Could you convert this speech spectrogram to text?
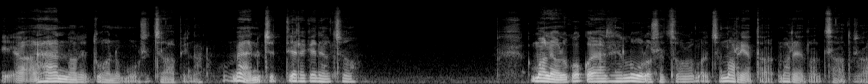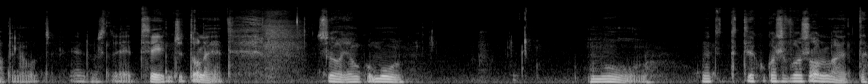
Ja hän oli tuonut muun sitten se apinan. Mä en nyt sitten tiedä, keneltä se on. Kun mä olin ollut koko ajan siinä luulossa, että se on, että se Marjata, Marjatalta saatu se apina, mutta että se ei nyt sitten ole. Että se on jonkun muun muun. Mä en tiedä, kuka se voisi olla, että...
